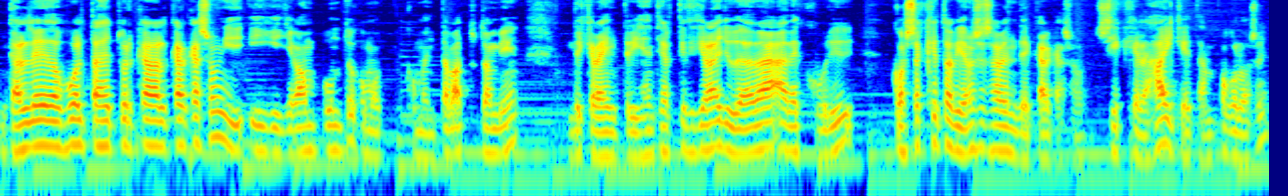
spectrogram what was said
darle dos vueltas de tuerca al Carcassonne y, llegar a un punto, como comentabas tú también, de que la inteligencia artificial ayudara a descubrir cosas que todavía no se saben de Carcassonne. Si es que las hay, que tampoco lo sé.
